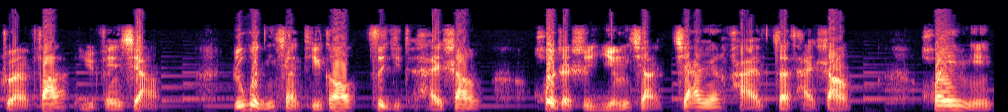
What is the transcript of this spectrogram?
转发与分享。如果你想提高自己的财商，或者是影响家人孩子的财商，欢迎您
